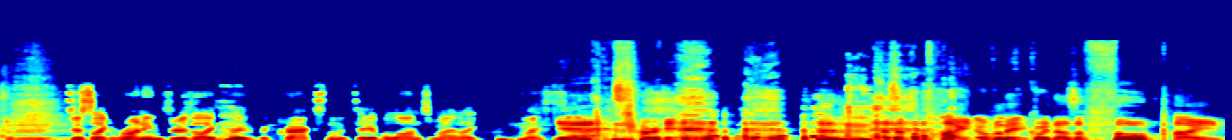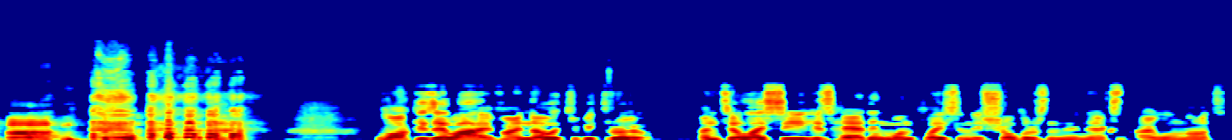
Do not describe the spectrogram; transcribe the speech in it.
just like running through the like the, the cracks in the table onto my like my feet. yeah, That's a pint of liquid. That's a full pint. Ah. Locke is alive. I know it to be true. Until I see his head in one place and his shoulders in the next, I will not,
